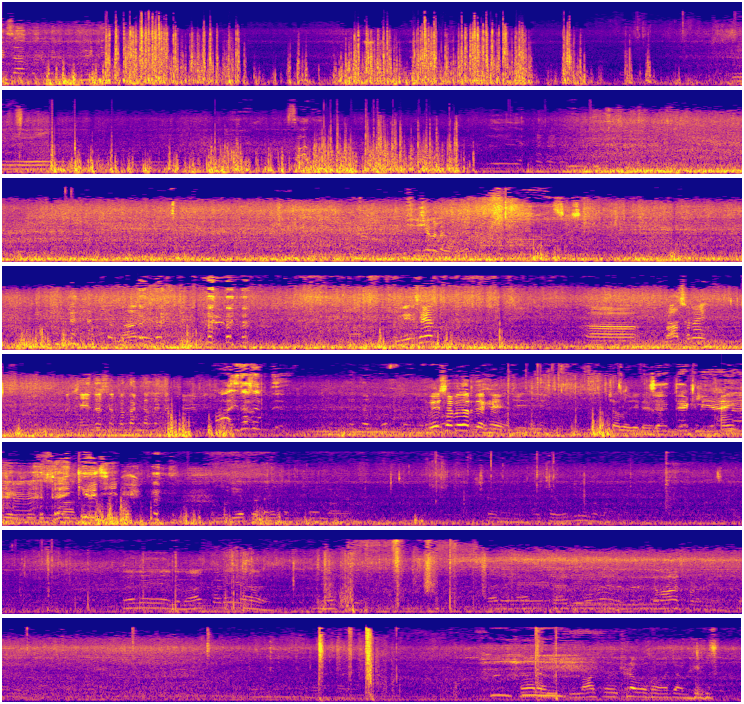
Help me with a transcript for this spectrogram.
That's our permanent Mute him? Uh, Bartolome? अच्छा इधर से पता कर लेते हैं हाँ इधर से मेरे सब इधर देखे जी जी चलो जी अच्छा, देख लिया है you. ना? थैंक यू जी वीडियो पे लाइन कौन चलो अच्छा वीडियो बना पहले नमाज़ पढ़े यार नमाज़ पढ़ रहे नमाज़ पढ़ खड़ा बस आ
